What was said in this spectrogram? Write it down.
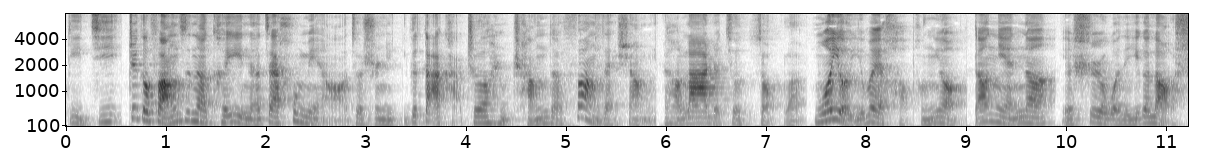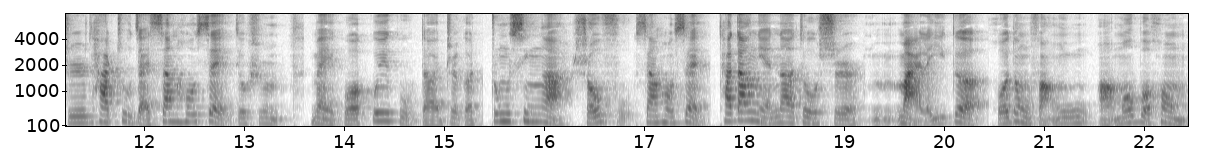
地基。这个房子呢，可以呢在后面啊，就是你一个大卡车很长的放在上面，然后拉着就走了。我有一位好朋友，当年呢也是我的一个老师，他住在 San Jose，就是美国硅谷的这个中心啊，首府 San Jose。他当年呢就是买了一个活动房屋啊，mobile home，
